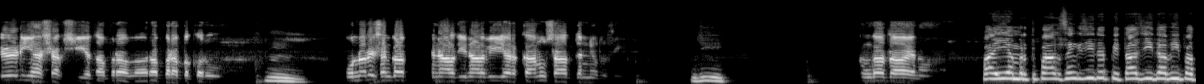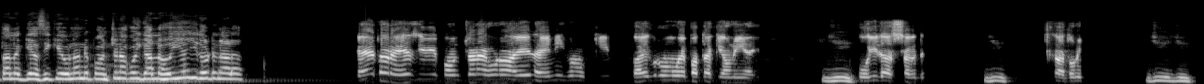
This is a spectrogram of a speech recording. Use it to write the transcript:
ਕਿਹੜੀਆਂ ਸ਼ਖਸੀਅਤਾਂ ਭਰਾਵਾ? ਰੱਬ ਰੱਬ ਕਰੋ। ਹੂੰ। ਉਹਨਾਂ ਦੇ ਸੰਗਲ ਦੇ ਨਾਲ ਦੀ ਨਾਲ ਵੀ ਯਾਰ ਕਾਹਨੂੰ ਸਾਥ ਦਿੰਦੇ ਹੋ ਤੁਸੀਂ? ਜੀ। ਕੰਗਾ ਤਾਂ ਹੈ ਨਾ। ਭਾਈ ਅਮਰਤਪਾਲ ਸਿੰਘ ਜੀ ਦੇ ਪਿਤਾ ਜੀ ਦਾ ਵੀ ਪਤਾ ਲੱਗਿਆ ਸੀ ਕਿ ਉਹਨਾਂ ਨੇ ਪਹੁੰਚਣਾ ਕੋਈ ਗੱਲ ਹੋਈ ਹੈ ਜੀ ਤੁਹਾਡੇ ਨਾਲ? ਕਹਿ ਤਾਂ ਰਹੇ ਸੀ ਵੀ ਪਹੁੰਚਣਾ ਹੁਣ ਆਏ ਹੈ ਨਹੀਂ ਹੁਣ ਕੀ ਵਾਹਿਗੁਰੂ ਨੂੰ ਇਹ ਪਤਾ ਕਿਉਂ ਨਹੀਂ ਆਏ? ਜੀ। ਉਹੀ ਦੱਸ ਸਕਦੇ? ਜੀ। ਕਾਤੋਂ ਨਹੀਂ? ਜੀ ਜੀ।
